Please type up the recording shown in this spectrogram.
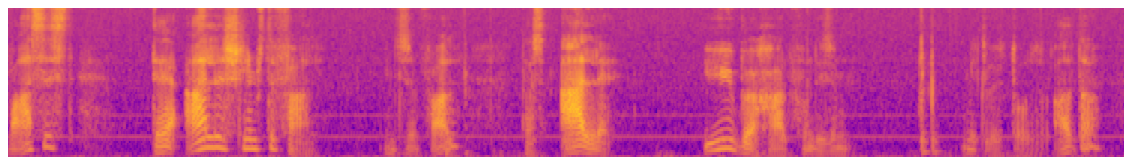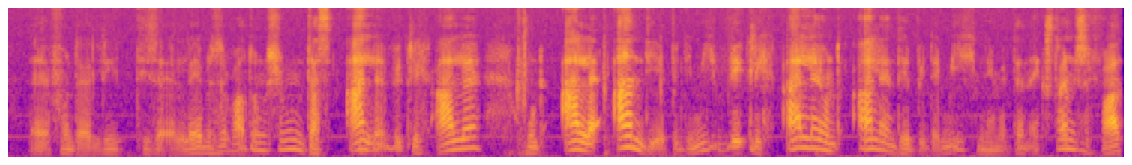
Was ist der allerschlimmste Fall? in diesem Fall, dass alle überhalb von diesem mittleren Todesalter, äh, von der, dieser Lebenserwartung, dass alle, wirklich alle und alle an die Epidemie, wirklich alle und alle an die Epidemie, ich nehme den extremsten Fall,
